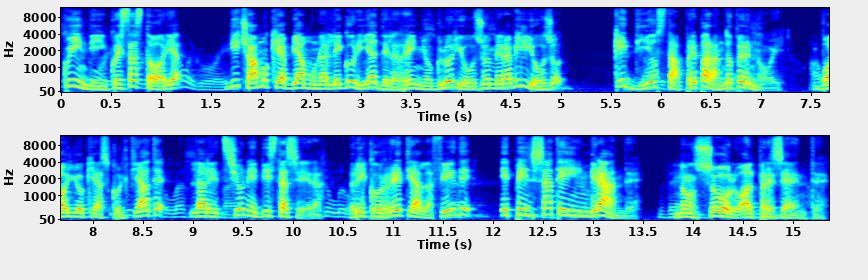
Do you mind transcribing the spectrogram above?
Quindi in questa storia diciamo che abbiamo un'allegoria del regno glorioso e meraviglioso che Dio sta preparando per noi. Voglio che ascoltiate la lezione di stasera. Ricorrete alla fede e pensate in grande, non solo al presente.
